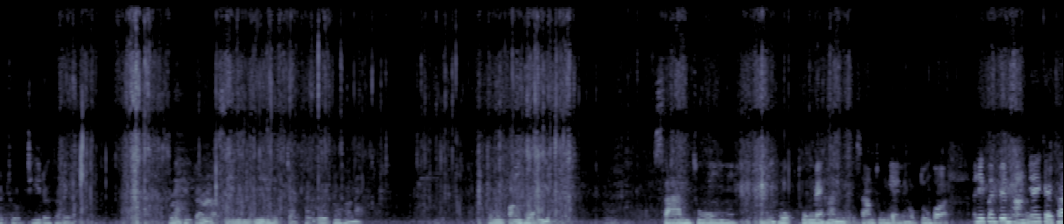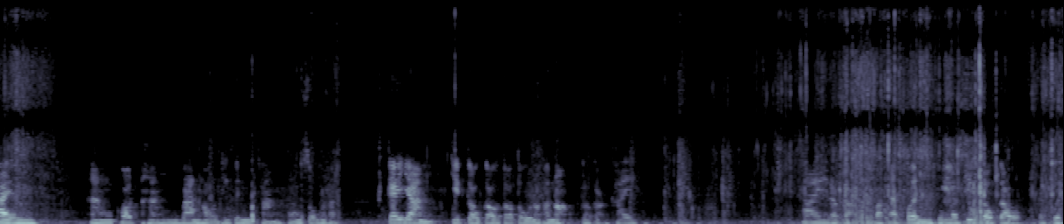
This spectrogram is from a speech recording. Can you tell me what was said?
ยโทษทีด้วยค่ะเด้ออันนี้คือการสีนมีเห็ดจากข้าวโอ๊ตเนาะค่ะเนาะขนมปังโฮลวีตสามถุงนี่หกถุงในหั่นสามถุงใหญ่ไม่หกถุงเพราะอันนี้เป็นเป็นหางใหญ่คล้ายๆอันหางคอดหางบานเฮาที่เป็นหางของทรงอะค่ะไก่ย่างเจ็ดเก่าเก่าๆต่อโตเนาะค่ะเนาะแล้วก็ไข่ ใช่แล้วก็บักแอปเปิลถุงละสิบเก่าเก่าๆแอปเปิล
